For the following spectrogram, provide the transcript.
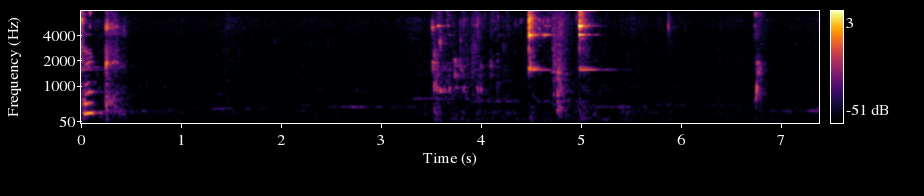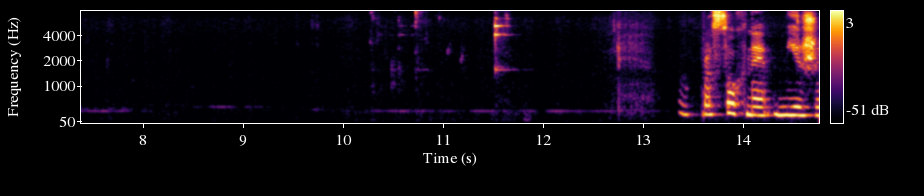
Так. Просохне між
